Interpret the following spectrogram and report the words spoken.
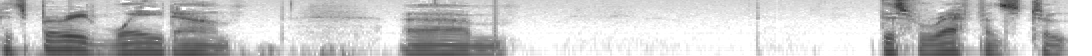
it's buried way down. Um, this reference to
